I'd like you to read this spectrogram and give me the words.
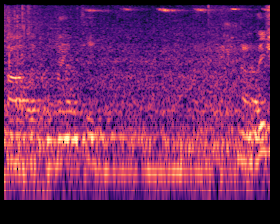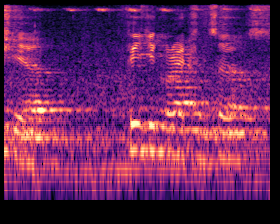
2019. Now this year, Fiji Correction Service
